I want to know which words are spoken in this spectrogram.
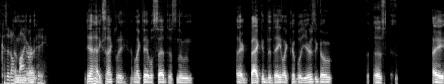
because I don't And, buy uh, RP. Yeah, exactly. Like Dable said, there's no like back in the day, like a couple of years ago, uh, I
